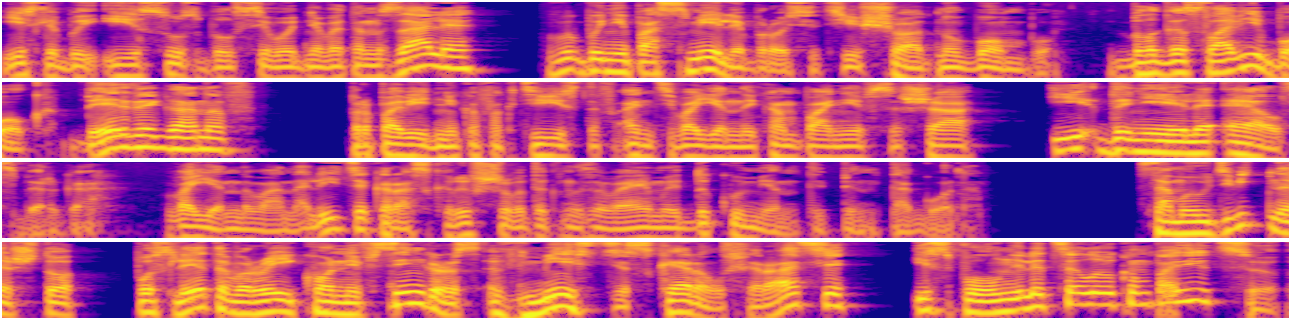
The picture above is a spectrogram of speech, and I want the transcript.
Если бы Иисус был сегодня в этом зале, вы бы не посмели бросить еще одну бомбу. Благослови Бог Берриганов, проповедников-активистов антивоенной кампании в США, и Даниэля Элсберга, военного аналитика, раскрывшего так называемые документы Пентагона. Самое удивительное, что после этого Рэй Conniff Singers вместе с Кэрол Ферраси исполнили целую композицию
